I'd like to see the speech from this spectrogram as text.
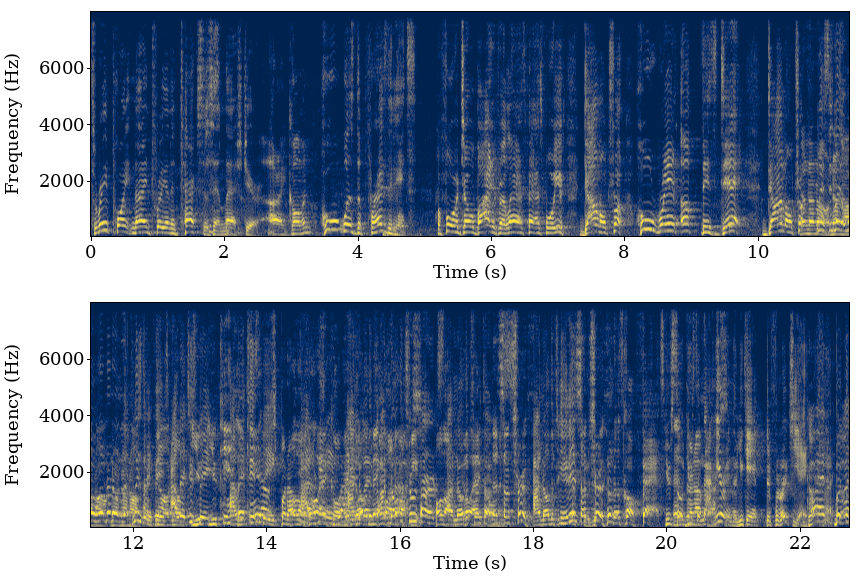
3.9 trillion in taxes in last year. All right, Coleman. Who was the president before Joe Biden for the last past four years. Donald Trump. Who ran up this debt? Donald Trump. No, no, no, Listen, no, listen, no, no, no, no, no, no, Please let me finish. I'll let you speak. You can't. I'll let you speak. Put all I know the truth hurts. I know the truth hurts. That's not true. I know that it is true. No, no, it's called facts. You're so used to not hearing them, you can't differentiate. Go ahead. But the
